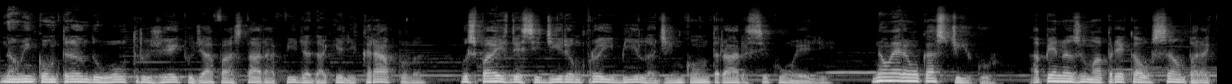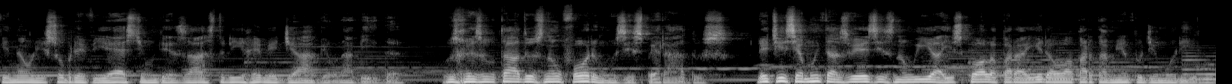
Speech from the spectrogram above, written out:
Não encontrando outro jeito de afastar a filha daquele crápula, os pais decidiram proibi-la de encontrar-se com ele. Não era um castigo, apenas uma precaução para que não lhe sobreviesse um desastre irremediável na vida. Os resultados não foram os esperados. Letícia muitas vezes não ia à escola para ir ao apartamento de Murilo.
